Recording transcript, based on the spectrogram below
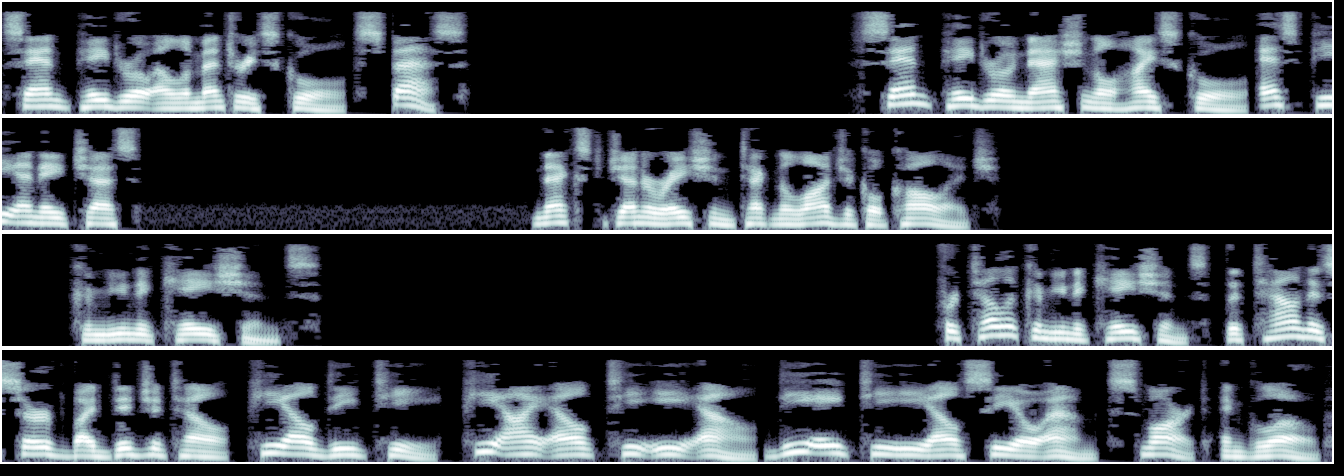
San Pedro Elementary School SPES San Pedro National High School SPNHS Next Generation Technological College. Communications For telecommunications, the town is served by Digitel, PLDT, PILTEL, DATELCOM, Smart, and Globe.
